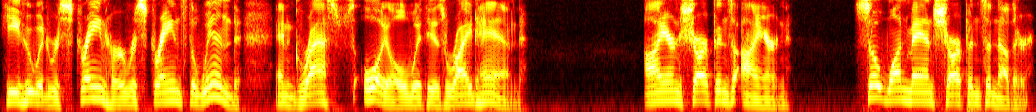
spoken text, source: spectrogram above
He who would restrain her restrains the wind and grasps oil with his right hand. Iron sharpens iron, so one man sharpens another.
